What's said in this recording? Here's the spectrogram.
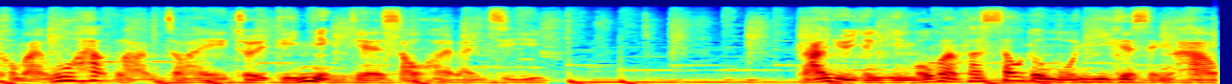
同埋乌克兰就系最典型嘅受害例子。假如仍然冇办法收到满意嘅成效，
